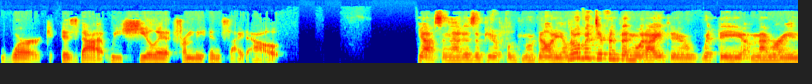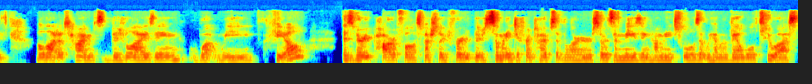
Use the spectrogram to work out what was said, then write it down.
work is that we heal it from the inside out. Yes, and that is a beautiful modality. A little bit different than what I do with the memories. A lot of times, visualizing what we feel is very powerful, especially for there's so many different types of learners. So it's amazing how many tools that we have available to us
